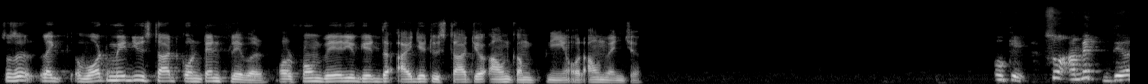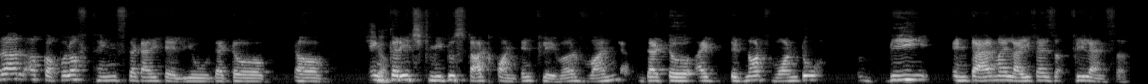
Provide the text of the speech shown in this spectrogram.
So, sir, like, what made you start Content Flavor, or from where you get the idea to start your own company or own venture? Okay, so Amit, there are a couple of things that I'll tell you that uh, uh, sure. encouraged me to start Content Flavor. One, yeah. that uh, I did not want to be entire my life as a freelancer.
